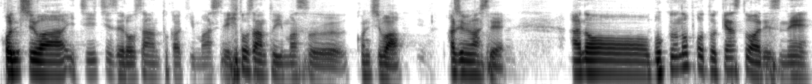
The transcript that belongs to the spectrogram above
こんにちは。1103と書きまして、人さんと言います。こんにちは。はじめまして。あの僕のポッドキャストはですね、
